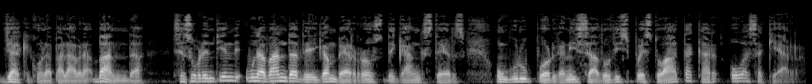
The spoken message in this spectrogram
ya que con la palabra banda se sobreentiende una banda de gamberros, de gangsters, un grupo organizado dispuesto a atacar o a saquear.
